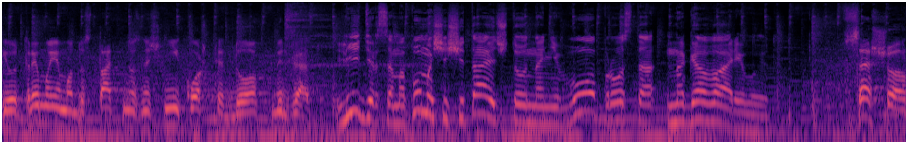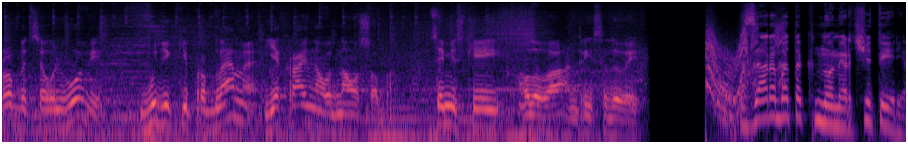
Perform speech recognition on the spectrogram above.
І отримуємо достатньо значні кошти до бюджету. Лидер самопомощи считает, что на него просто наговаривают. Все, що робиться у Львові, будь-які проблеми, є крайна одна особа. Це міський голова Андрій Садовий. Заработок номер 4.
